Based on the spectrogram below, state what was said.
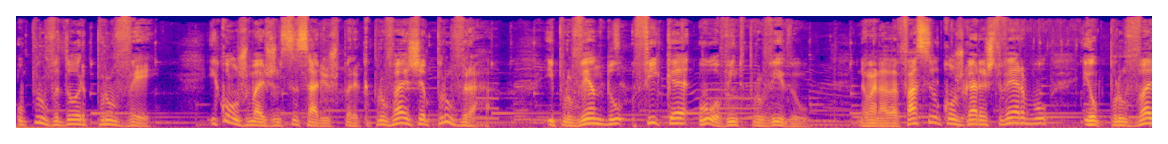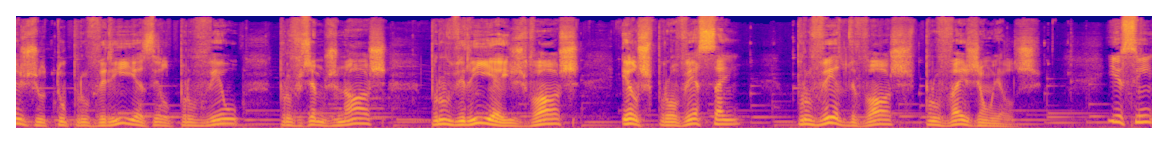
o provedor provê, e com os meios necessários para que proveja, proverá. E provendo, fica o ouvinte provido. Não é nada fácil conjugar este verbo. Eu provejo, tu proverias, ele proveu, provejamos nós, proveríeis vós, eles provessem, provede vós, provejam eles. E assim,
